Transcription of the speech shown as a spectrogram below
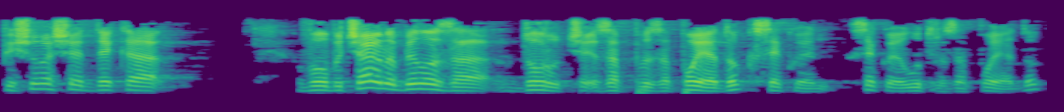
пишуваше дека вообичајано било за доруче, за, за појадок, секој, секој утро за појадок,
